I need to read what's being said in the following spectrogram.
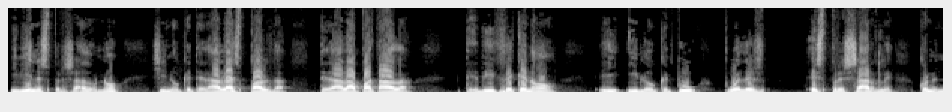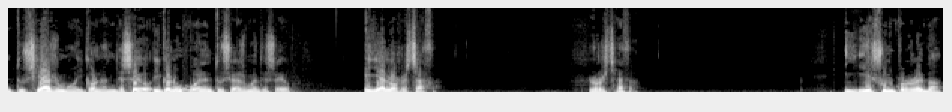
y bien expresado, no, sino que te da la espalda, te da la patada, te dice que no, y, lo que tú puedes expresarle con entusiasmo y con el deseo, y con un buen entusiasmo y deseo, ella lo rechaza. Lo rechaza. Y es un problema.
